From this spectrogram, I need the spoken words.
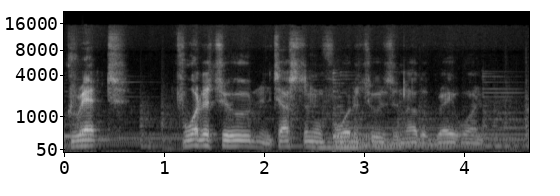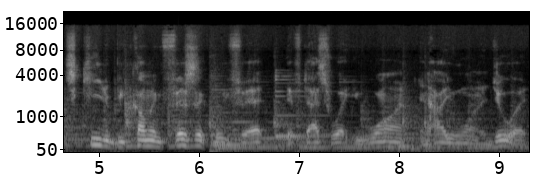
grit, fortitude, intestinal fortitude is another great one it's key to becoming physically fit if that's what you want and how you want to do it.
